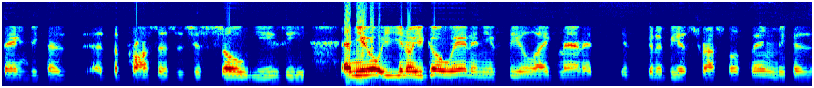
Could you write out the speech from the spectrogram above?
thing because uh, the process is just so easy. And you you know you go in and you feel like man it's it's going to be a stressful thing because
